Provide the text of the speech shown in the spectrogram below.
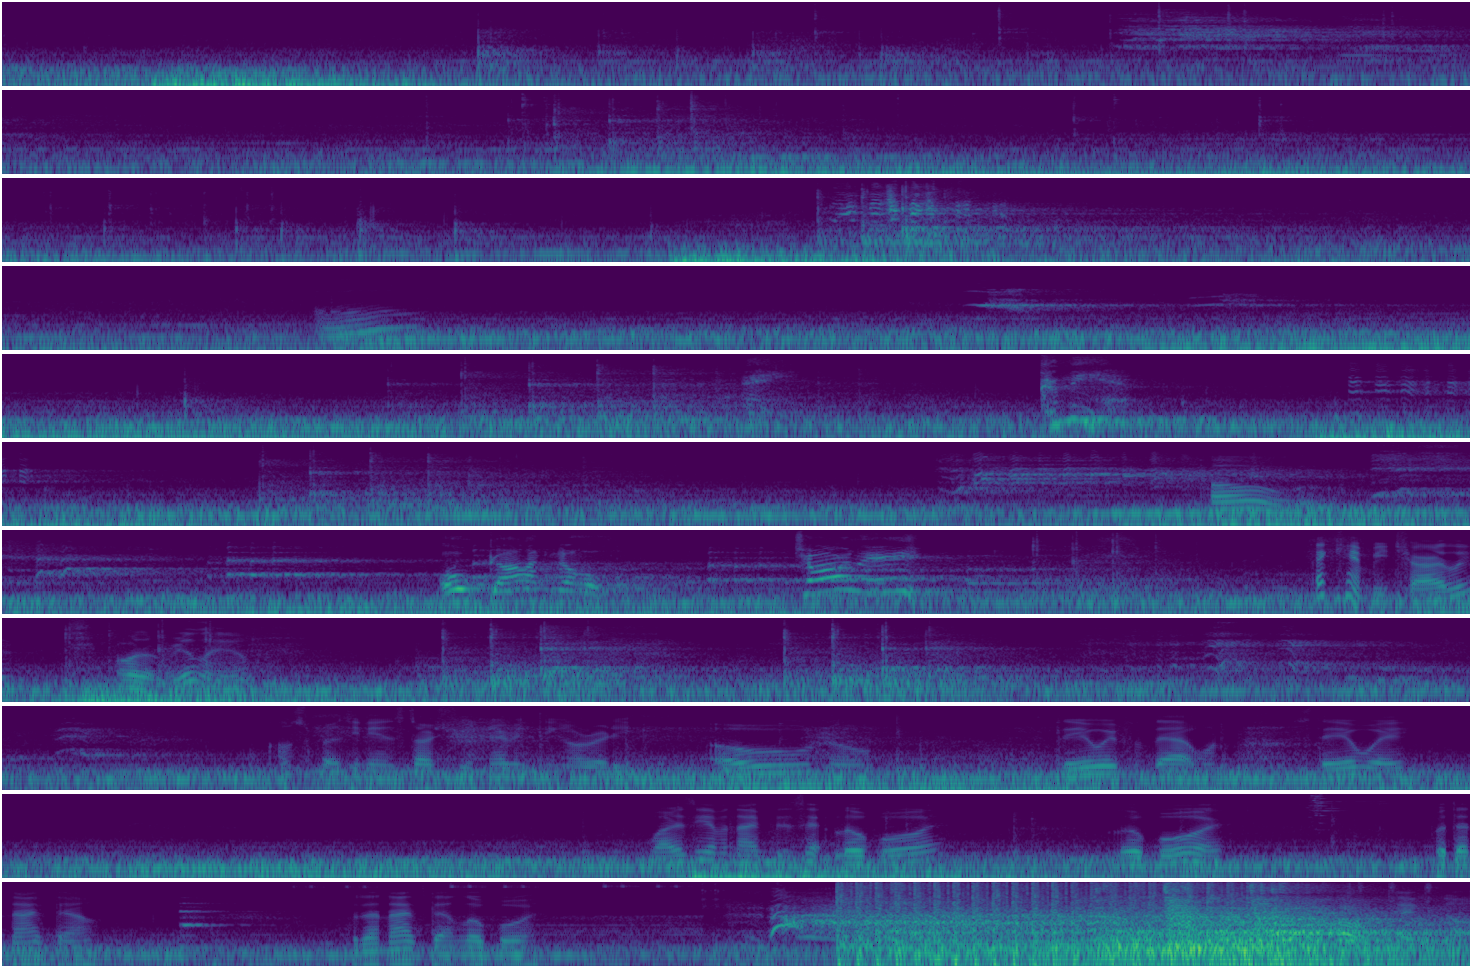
Oh. Oh, God, no. Charlie! That can't be Charlie. Or the real him. I'm surprised he didn't start shooting everything already. Oh no. Stay away from that one. Stay away. Why does he have a knife in his head? Little boy? Little boy. Put that knife down. Put that knife down, little boy. Oh, heck no.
